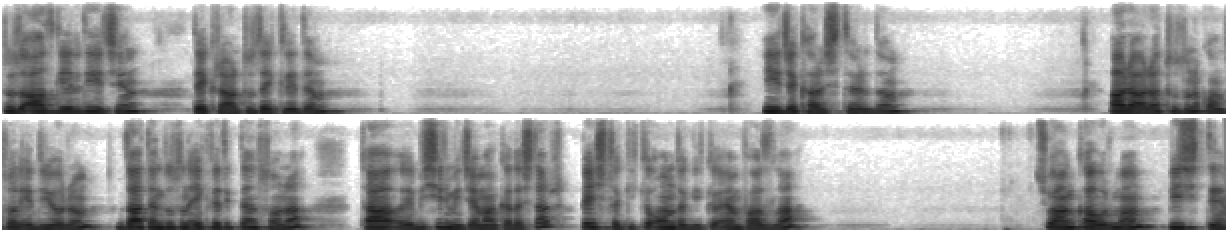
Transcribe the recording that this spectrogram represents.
Tuzu az geldiği için tekrar tuz ekledim. İyice karıştırdım. Ara ara tuzunu kontrol ediyorum. Zaten tuzunu ekledikten sonra ta e, pişirmeyeceğim arkadaşlar. 5 dakika 10 dakika en fazla. Şu an kavurmam pişti.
